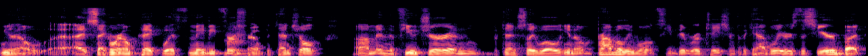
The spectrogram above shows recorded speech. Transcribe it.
you know, a second round pick with maybe first mm. round potential um, in the future, and potentially will you know probably won't see the rotation for the Cavaliers this year, but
